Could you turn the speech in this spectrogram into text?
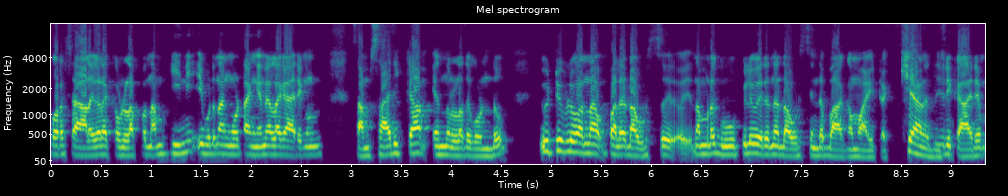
കുറച്ച് ആളുകളൊക്കെ ഉള്ളപ്പോൾ നമുക്ക് ഇനി ഇവിടുന്ന് അങ്ങോട്ട് അങ്ങനെയുള്ള കാര്യങ്ങൾ സംസാരിക്കാം എന്നുള്ളത് കൊണ്ടും യൂട്യൂബിൽ വന്ന പല ഡൗട്ട്സ് നമ്മുടെ ഗ്രൂപ്പിൽ വരുന്ന ഡൗട്ട്സിന്റെ ഭാഗമായിട്ടൊക്കെയാണ് ഈ ഒരു കാര്യം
